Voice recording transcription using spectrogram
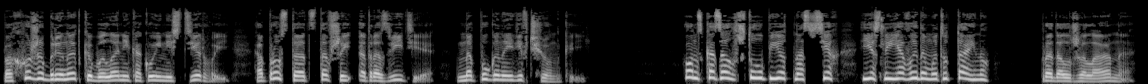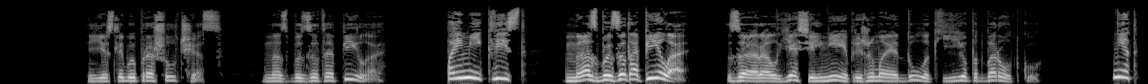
Похоже, брюнетка была никакой не стервой, а просто отставшей от развития, напуганной девчонкой. «Он сказал, что убьет нас всех, если я выдам эту тайну», — продолжала она. «Если бы прошел час, нас бы затопило». Пойми, Квист!» «Нас бы затопило!» — заорал я, сильнее прижимая дуло к ее подбородку. «Нет!»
